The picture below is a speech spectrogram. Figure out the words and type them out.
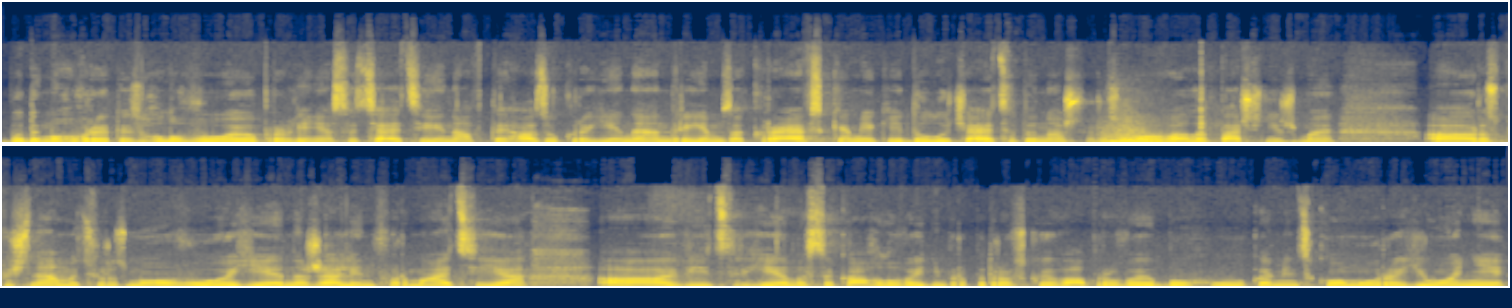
будемо говорити з головою управління Асоціації нафти і газу України Андрієм Закревським, який долучається до нашої розмови. Але перш ніж ми розпочнемо цю розмову, є на жаль інформація від Сергія Лисака, голови Дніпропетровської ОВА, про вибух у Кам'янському районі.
